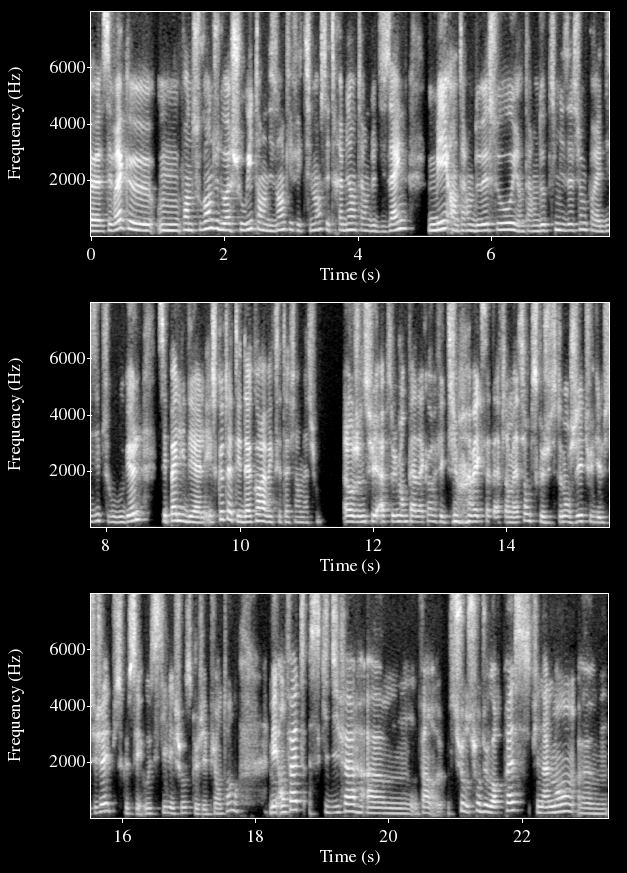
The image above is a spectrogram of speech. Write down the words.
Euh, c'est vrai que on pointe souvent du doigt Showit en disant qu'effectivement c'est très bien en termes de design, mais en termes de SEO et en termes d'optimisation pour être visible sur Google, c'est pas l'idéal. Est-ce que tu été d'accord avec cette affirmation? Alors, je ne suis absolument pas d'accord, effectivement, avec cette affirmation, puisque justement, j'ai étudié le sujet, puisque c'est aussi les choses que j'ai pu entendre. Mais en fait, ce qui diffère, euh, enfin, sur, sur du WordPress, finalement, euh,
